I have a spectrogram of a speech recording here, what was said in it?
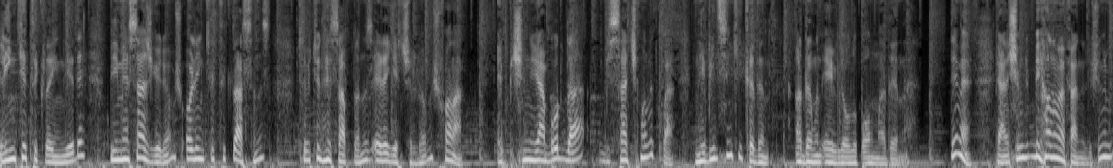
linke tıklayın diye de bir mesaj geliyormuş. O linke tıklarsanız işte bütün hesaplarınız ele geçiriliyormuş falan. E şimdi yani burada bir saçmalık var. Ne bilsin ki kadın adamın evli olup olmadığını Değil mi? Yani şimdi bir hanımefendi düşünün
